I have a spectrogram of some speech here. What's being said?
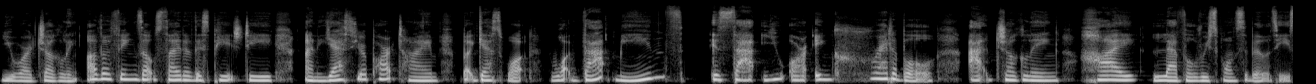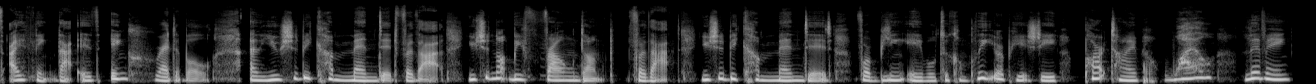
You are juggling other things outside of this PhD. And yes, you're part time, but guess what? What that means is that you are incredible at juggling high level responsibilities. I think that is incredible. And you should be commended for that. You should not be frowned on for that. You should be commended for being able to complete your PhD part time while living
